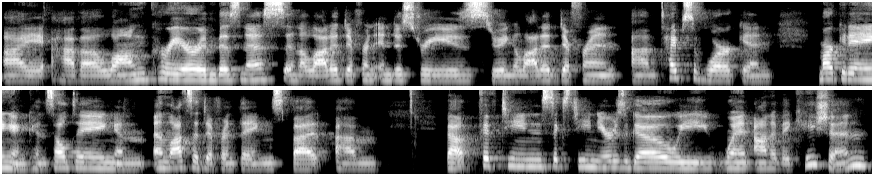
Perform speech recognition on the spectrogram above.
I have a long career in business in a lot of different industries, doing a lot of different um, types of work and marketing and consulting and, and lots of different things. But um, about 15, 16 years ago, we went on a vacation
